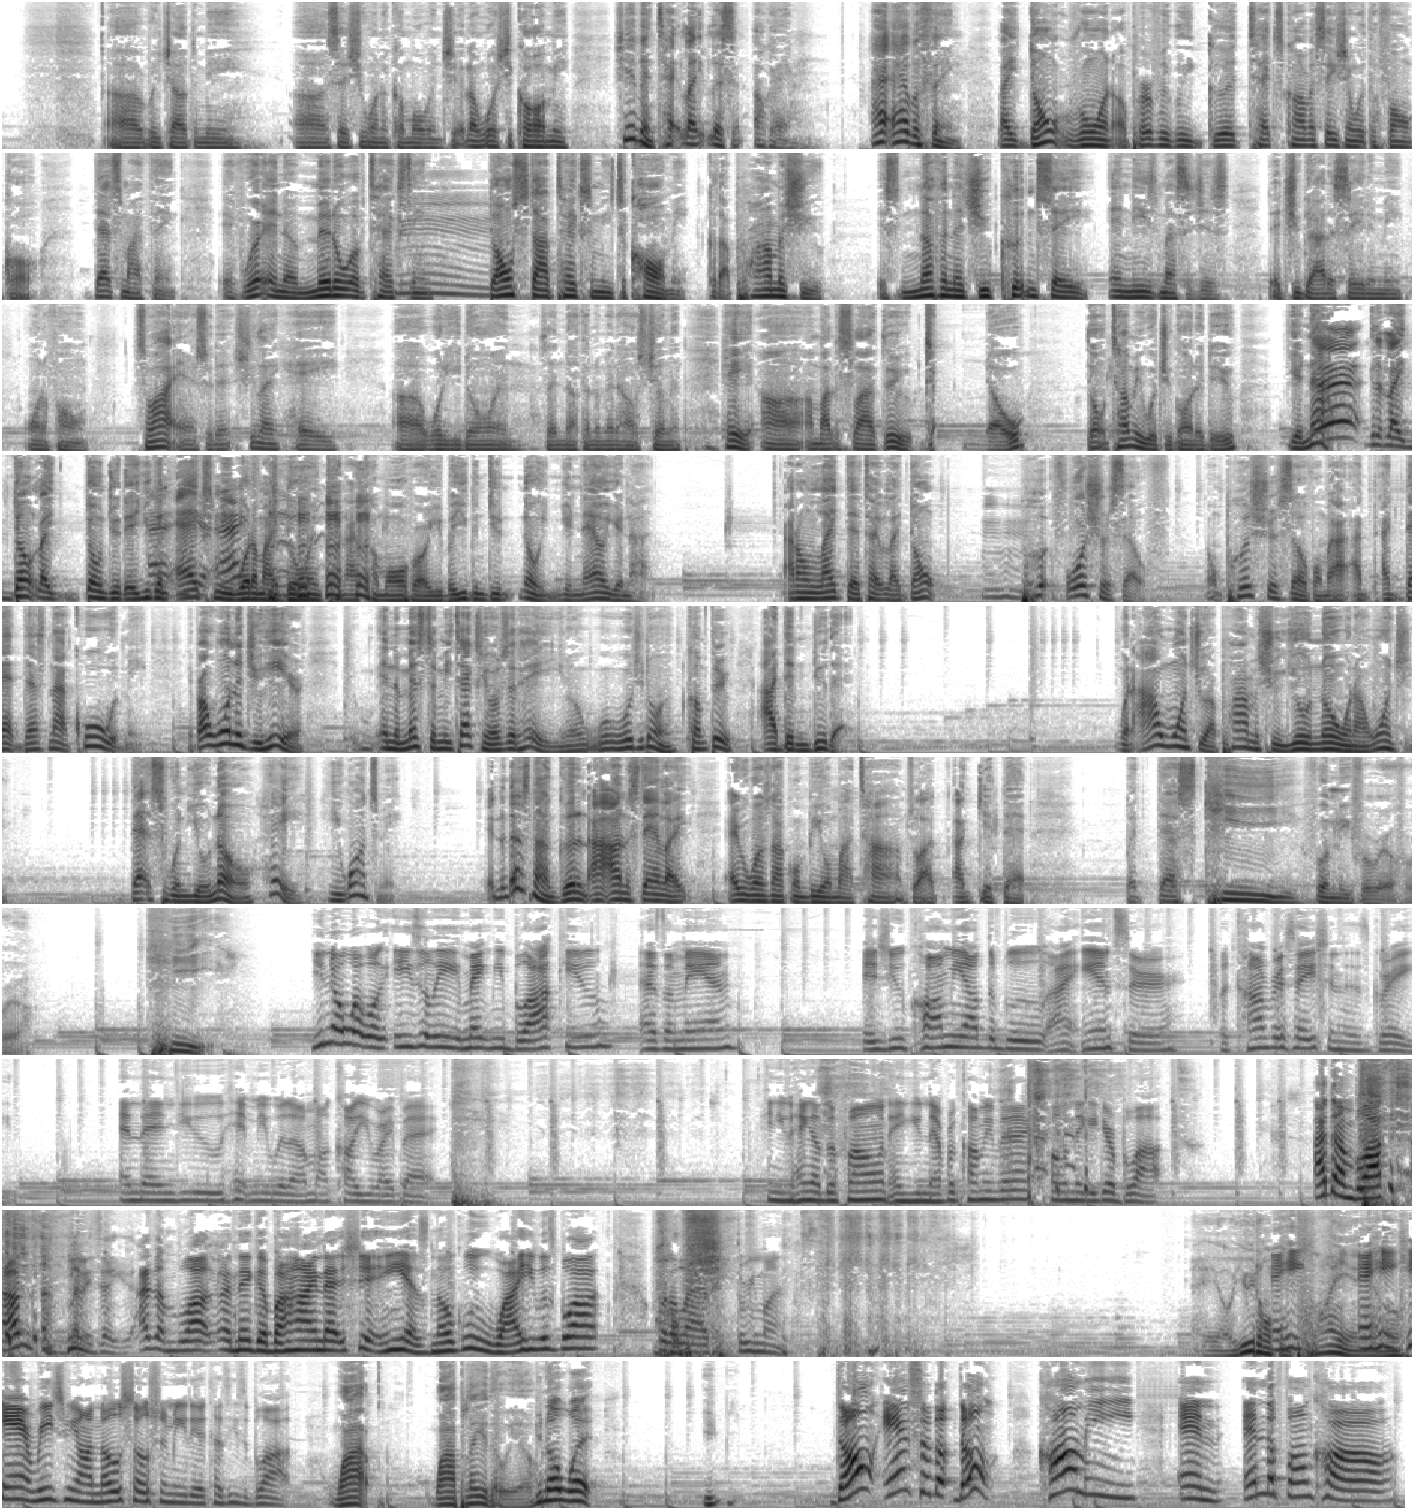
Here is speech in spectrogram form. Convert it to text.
uh reach out to me, uh said she wanna come over and chill. Like, well she called me. She had been te- like listen, okay. I I have a thing. Like don't ruin a perfectly good text conversation with a phone call. That's my thing. If we're in the middle of texting, don't stop texting me to call me. Cause I promise you, it's nothing that you couldn't say in these messages that you gotta say to me on the phone. So I answered it. She like, hey, uh, what are you doing? I said nothing. I'm in the house chilling. Hey, uh, I'm about to slide through. No, don't tell me what you're going to do. You're not eh. like don't like don't do that. You can eh, you ask can me ask what am I doing? Can I come over? Or you? But you can do no. You're now. You're not. I don't like that type. Like don't mm-hmm. put force yourself. Don't push yourself on me. I, I, I that that's not cool with me. If I wanted you here, in the midst of me texting you, I said, "Hey, you know, what, what you doing? Come through." I didn't do that. When I want you, I promise you, you'll know when I want you. That's when you'll know. Hey, he wants me, and that's not good. And I understand, like everyone's not going to be on my time, so I I get that. But that's key for me, for real, for real. Key. You know what will easily make me block you as a man? Is you call me out the blue, I answer, the conversation is great. and then you hit me with a, I'm gonna call you right back. and you hang up the phone and you never call me back, oh nigga, you're blocked. I done blocked. I'm, let me tell you, I done blocked a nigga behind that shit, and he has no clue why he was blocked for the Oh, last shit. three months. Hell, you don't And be he playing. and he can't reach me on no social media because he's blocked. Why? Why play though, yo? You know what? You, Don't answer the. Don't call me and end the phone call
